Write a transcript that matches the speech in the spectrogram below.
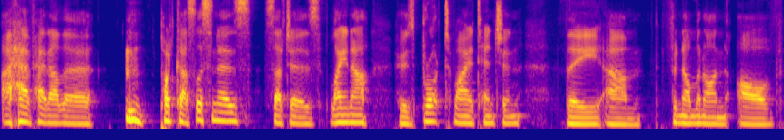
I have had other podcast listeners, such as Lena, who's brought to my attention the um, phenomenon of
